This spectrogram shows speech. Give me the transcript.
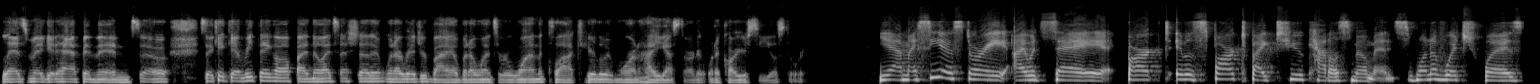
Let's make it happen then. So, so kick everything off. I know I touched on it when I read your bio, but I wanted to rewind the clock, hear a little bit more on how you got started, what I call your CEO story. Yeah, my CEO story, I would say, sparked, it was sparked by two catalyst moments. One of which was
